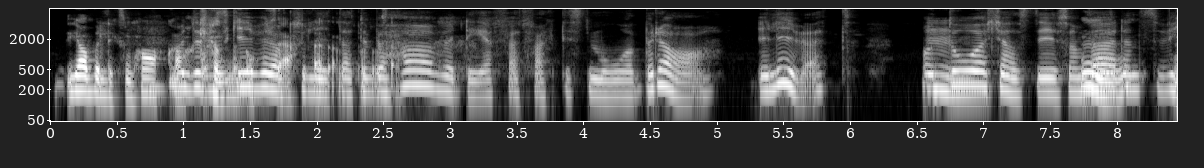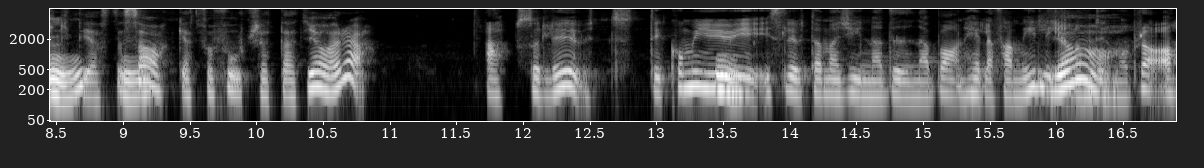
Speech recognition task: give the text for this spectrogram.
jag vill liksom ha kakan. Men du beskriver också, också lite att du behöver det för att faktiskt må bra i livet. Och mm. då känns det ju som mm. världens mm. viktigaste mm. sak att få fortsätta att göra. Absolut. Det kommer ju mm. i slutändan gynna dina barn, hela familjen, ja. om du mår bra.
